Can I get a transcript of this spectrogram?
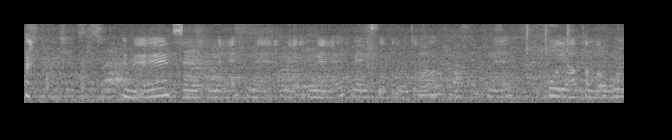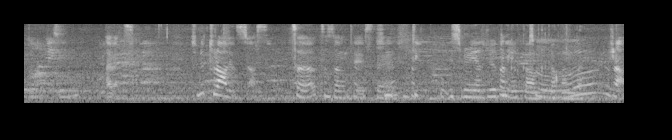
Heh. Evet. Yap. Evet. Şimdi Tural yazacağız. T, Tuzla'nın T'si. Tik ismi yazıyordum ya kaldı kafamda. Tural.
